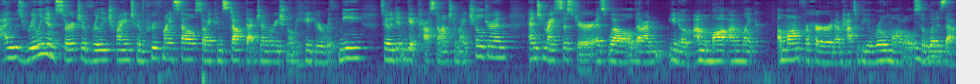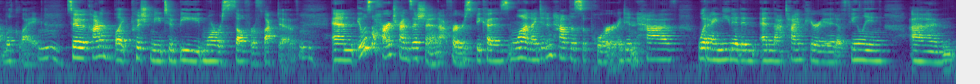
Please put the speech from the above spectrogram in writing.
I was really in search of really trying to improve myself so I can stop that generational behavior with me so it didn't get passed on to my children and to my sister as well that I'm, you know, I'm a mom, I'm like a mom for her and I have to be a role model. So mm-hmm. what does that look like? Mm-hmm. So it kind of like pushed me to be more self-reflective. Mm-hmm. And it was a hard transition at first because one, I didn't have the support. I didn't have what I needed in, in that time period of feeling um,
